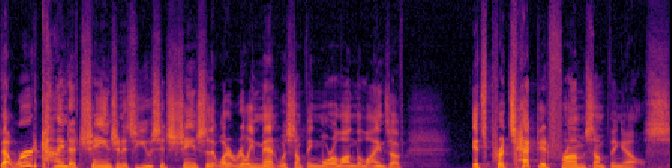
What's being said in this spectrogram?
that word kind of changed and its usage changed so that what it really meant was something more along the lines of it's protected from something else.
